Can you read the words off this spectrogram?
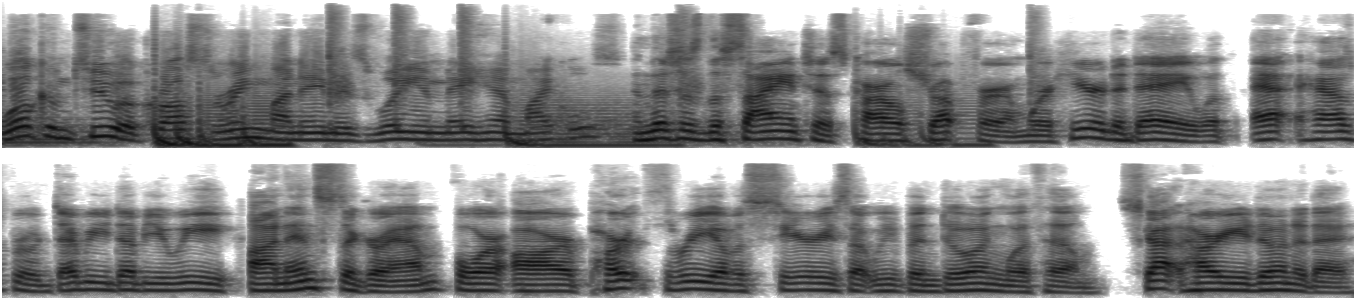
Welcome to Across the Ring. My name is William Mayhem Michaels. And this is the scientist, Karl Schrepfer. And we're here today with at Hasbro WWE on Instagram for our part three of a series that we've been doing with him. Scott, how are you doing today?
